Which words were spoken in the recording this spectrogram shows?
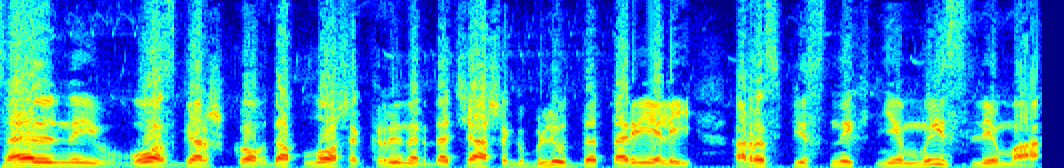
Цельный воз горшков до плошек, рынок до чашек, блюд до тарелей, расписных немыслимо,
